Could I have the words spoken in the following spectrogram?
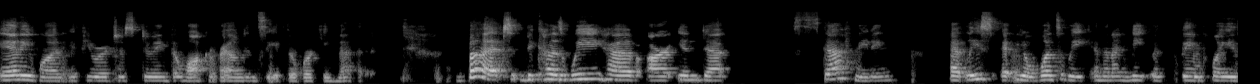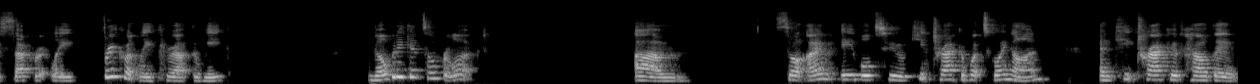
anyone if you are just doing the walk around and see if they're working method. But because we have our in-depth staff meeting, at least you know once a week and then i meet with the employees separately frequently throughout the week. Nobody gets overlooked. Um, so i'm able to keep track of what's going on and keep track of how the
